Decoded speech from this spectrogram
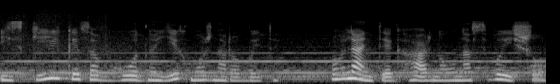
І скільки завгодно їх можна робити. Погляньте, як гарно у нас вийшло.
